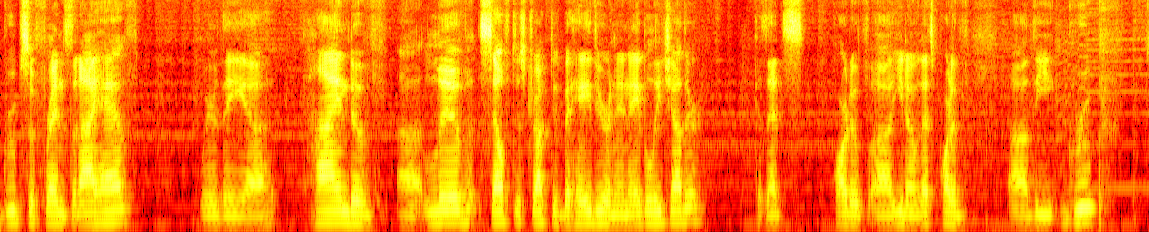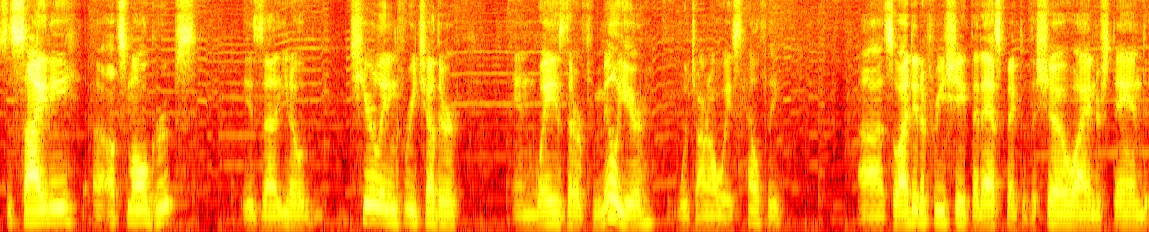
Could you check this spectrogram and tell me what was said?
groups of friends that I have, where they uh, kind of uh, live self-destructive behavior and enable each other, because that's part of uh, you know that's part of uh, the group society uh, of small groups is uh, you know cheerleading for each other in ways that are familiar, which aren't always healthy. Uh, so I did appreciate that aspect of the show. I understand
